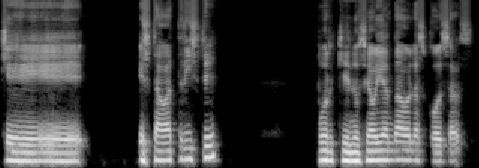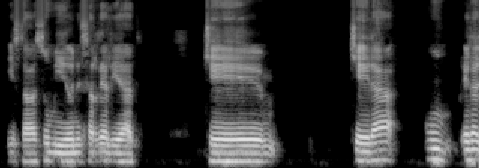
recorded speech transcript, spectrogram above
Que estaba triste porque no se habían dado las cosas y estaba sumido en esa realidad que, que era un, era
